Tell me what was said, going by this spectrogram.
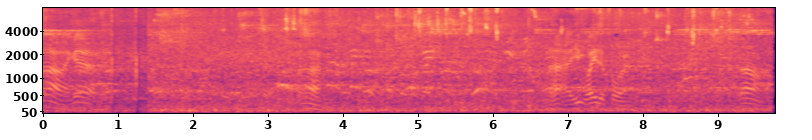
Oh my god. Ah. Ah, he waited for him. Oh.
